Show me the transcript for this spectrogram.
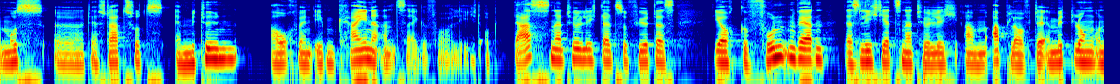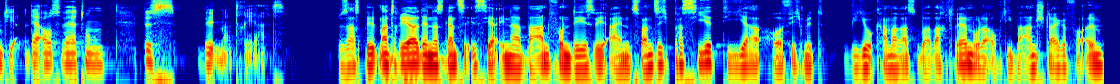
muss äh, der Staatsschutz ermitteln, auch wenn eben keine Anzeige vorliegt. Ob das natürlich dazu führt, dass die auch gefunden werden. Das liegt jetzt natürlich am Ablauf der Ermittlungen und die, der Auswertung des Bildmaterials. Du sagst Bildmaterial, denn das Ganze ist ja in der Bahn von DSW 21 passiert, die ja häufig mit Videokameras überwacht werden oder auch die Bahnsteige vor allem.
